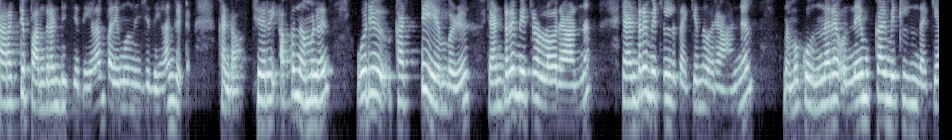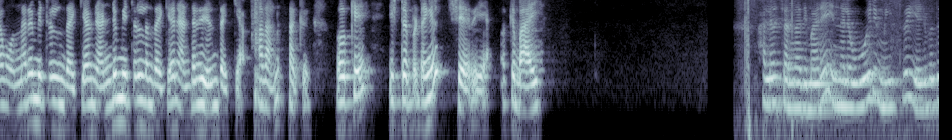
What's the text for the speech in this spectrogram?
കറക്റ്റ് പന്ത്രണ്ട് ഇഞ്ച് നീളം പതിമൂന്ന് ഇഞ്ച് നീളം കിട്ടും. കണ്ടോ? ചെറിയ അപ്പൊ നമ്മൾ ഒരു കട്ട് ചെയ്യുമ്പോൾ രണ്ടര മീറ്റർ ഉള്ള ഒരാളിന് രണ്ടര മീറ്ററിൽ തയ്ക്കുന്ന ഒരാളിന് നമുക്ക് ഒന്നര ഒന്നേ മുക്കാൽ മീറ്ററിലും തയ്ക്കാം ഒന്നര മീറ്ററിലും തയ്ക്കാം രണ്ട് മീറ്ററിലും തയ്ക്കാം രണ്ടരയിലും തയ്ക്കാം. അതാണ് നമുക്ക് ഓക്കെ ഇഷ്ടപ്പെട്ടെങ്കിൽ ഷെയർ ചെയ്യാം. ഓക്കെ ബൈ ഹലോ ചങ്ങാതിമാരെ ഇന്നലെ ഒരു മീറ്റർ എഴുപത്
